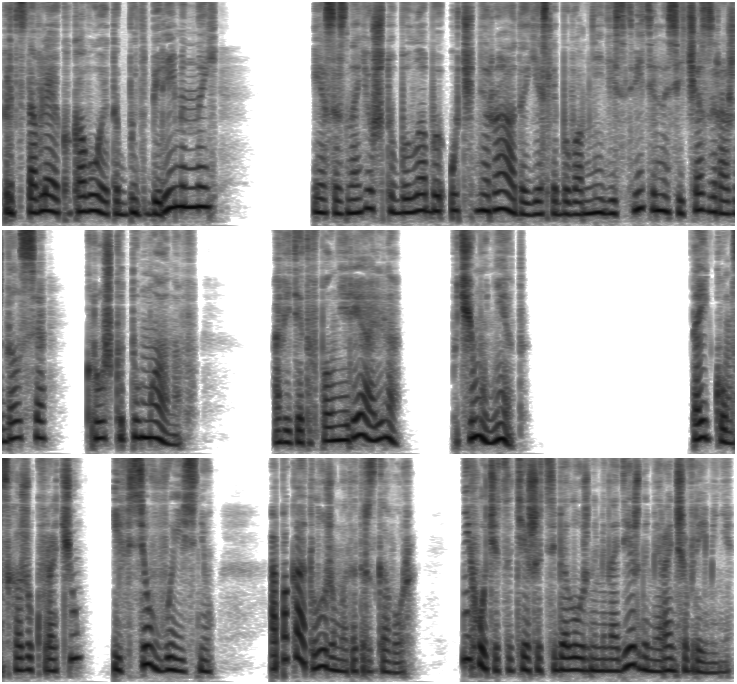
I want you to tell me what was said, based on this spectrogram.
представляю, каково это быть беременной, и осознаю, что была бы очень рада, если бы во мне действительно сейчас зарождался крошка туманов. А ведь это вполне реально. Почему нет? Тайком схожу к врачу и все выясню. А пока отложим этот разговор. Не хочется тешить себя ложными надеждами раньше времени.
